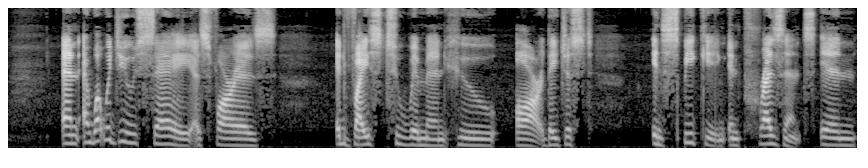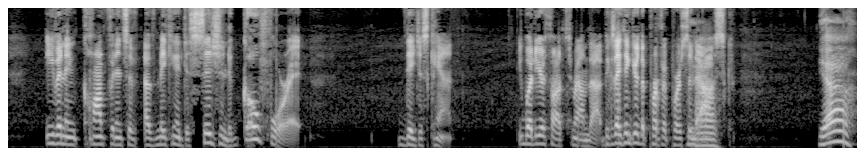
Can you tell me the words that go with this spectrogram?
and and what would you say as far as advice to women who are they just in speaking, in presence, in even in confidence of, of making a decision to go for it, they just can't. What are your thoughts around that? Because I think you're the perfect person to ask. Yeah.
